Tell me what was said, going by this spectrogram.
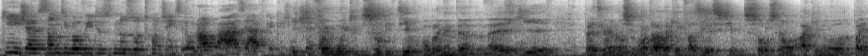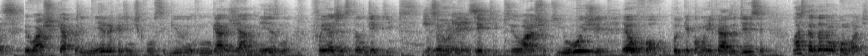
que já são desenvolvidos nos outros continentes, Europa, Ásia, África, que a E gente já que tá- foi muito disruptivo, complementando, né? E que praticamente não se encontrava quem fazia esse tipo de solução aqui no, no país. Eu acho que a primeira que a gente conseguiu engajar mesmo foi a gestão de equipes. Gestão de Eu- equipes. de equipes. Eu acho que hoje é o foco, porque como o Ricardo disse, o rastreador é um commodity.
